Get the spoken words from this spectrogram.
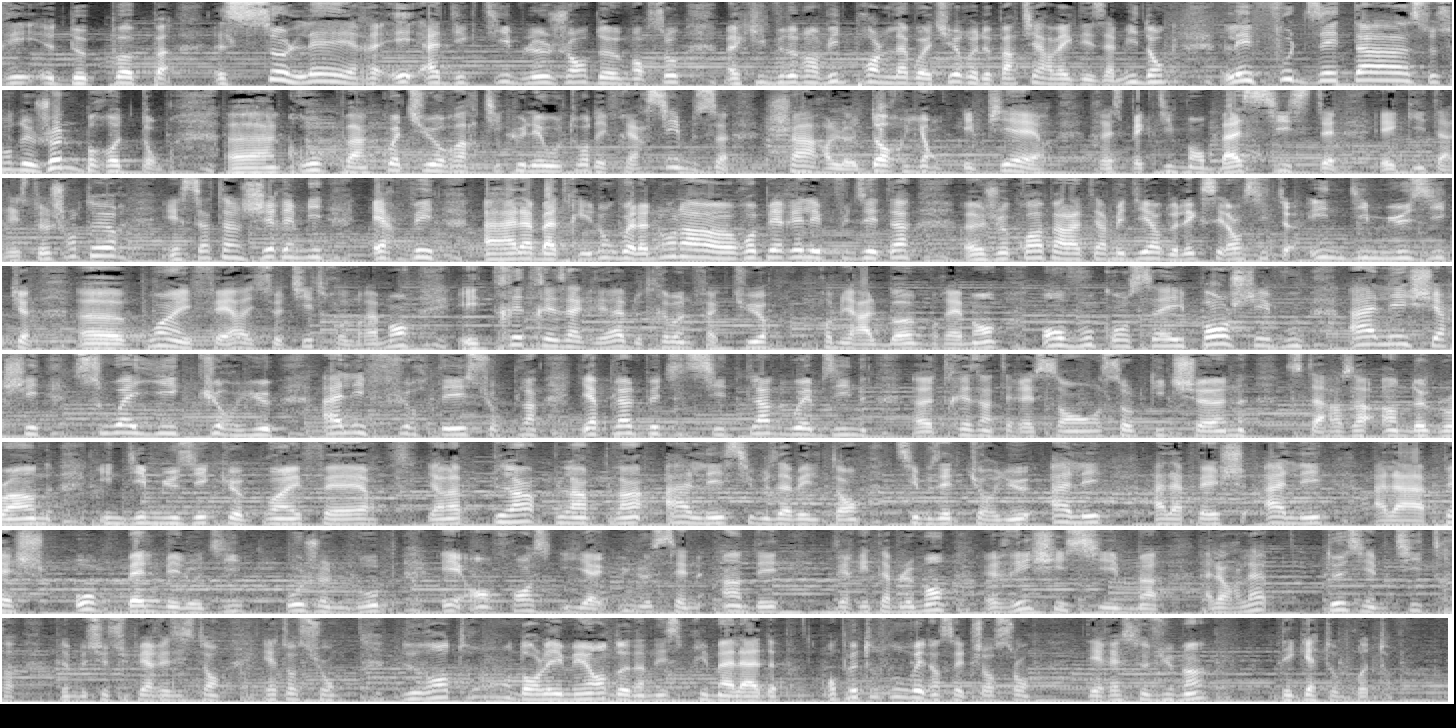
de pop solaire et addictif, le genre de morceau bah, qui vous donne envie de prendre la voiture et de partir avec des amis. Donc les Footzeta, ce sont de jeunes bretons. Euh, un groupe, un quatuor articulé autour des frères Sims, Charles, Dorian et Pierre, respectivement bassistes et guitaristes chanteurs, et certains Jérémy, Hervé à la batterie. Donc voilà, nous on a euh, repéré les Footzeta, euh, je crois, par l'intermédiaire de l'excellent site indiemusic.fr et ce titre vraiment est très très agréable, de très bonne facture. Premier album, vraiment, on vous conseille, penchez-vous, allez chercher, soyez curieux, allez sur plein, il y a plein de petits sites, plein de webzines euh, très intéressants, Soul Kitchen, Stars Are Underground, indiemusic.fr, il y en a plein plein plein, allez si vous avez le temps, si vous êtes curieux, allez à la pêche, allez à la pêche aux belles mélodies, aux jeunes groupes, et en France il y a une scène indé véritablement richissime. Alors là, deuxième titre de Monsieur Super Résistant, et attention, nous rentrons dans les méandres d'un esprit malade, on peut tout trouver dans cette chanson, des restes humains, des gâteaux bretons.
